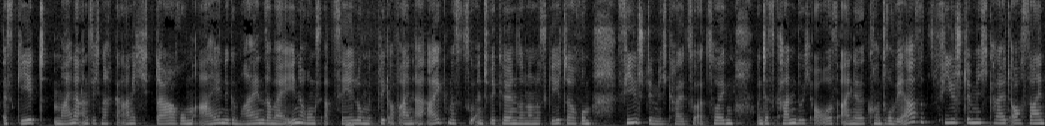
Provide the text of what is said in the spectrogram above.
Es geht meiner Ansicht nach gar nicht darum, eine gemeinsame Erinnerungserzählung mit Blick auf ein Ereignis zu entwickeln, sondern es geht darum, Vielstimmigkeit zu erzeugen. Und das kann durchaus eine kontroverse Vielstimmigkeit auch sein.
